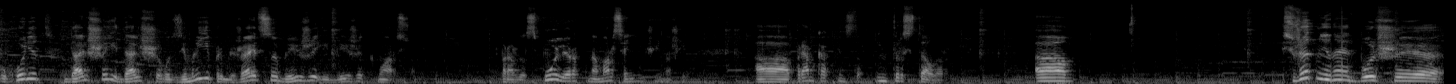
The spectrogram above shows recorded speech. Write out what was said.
уходит дальше и дальше от Земли и приближается ближе и ближе к Марсу. Правда, спойлер, на Марсе они ничего не нашли. А, прям как Интерстеллар. А, сюжет мне знает больше,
